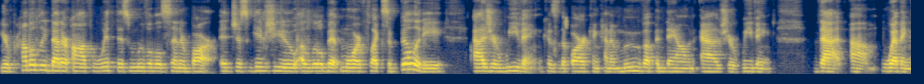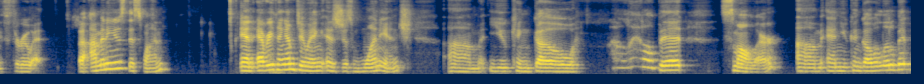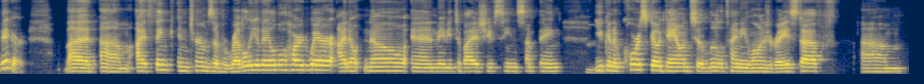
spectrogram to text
you're probably better off with this movable center bar. It just gives you a little bit more flexibility as you're weaving because the bar can kind of move up and down as you're weaving that um, webbing through it. But I'm going to use this one. And everything I'm doing is just one inch. Um, you can go a little bit smaller um, and you can go a little bit bigger. But um, I think in terms of readily available hardware, I don't know. And maybe Tobias, you've seen something. You hmm. can, of course, go down to little tiny lingerie stuff. Um,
